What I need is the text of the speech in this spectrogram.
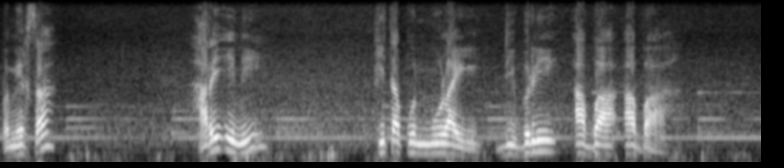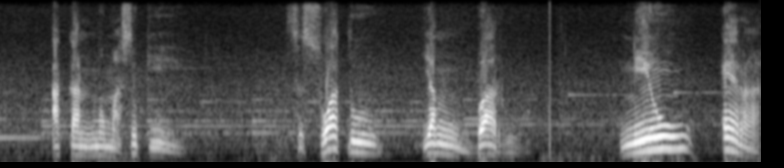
Pemirsa, hari ini kita pun mulai diberi aba-aba akan memasuki sesuatu yang baru, new era,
